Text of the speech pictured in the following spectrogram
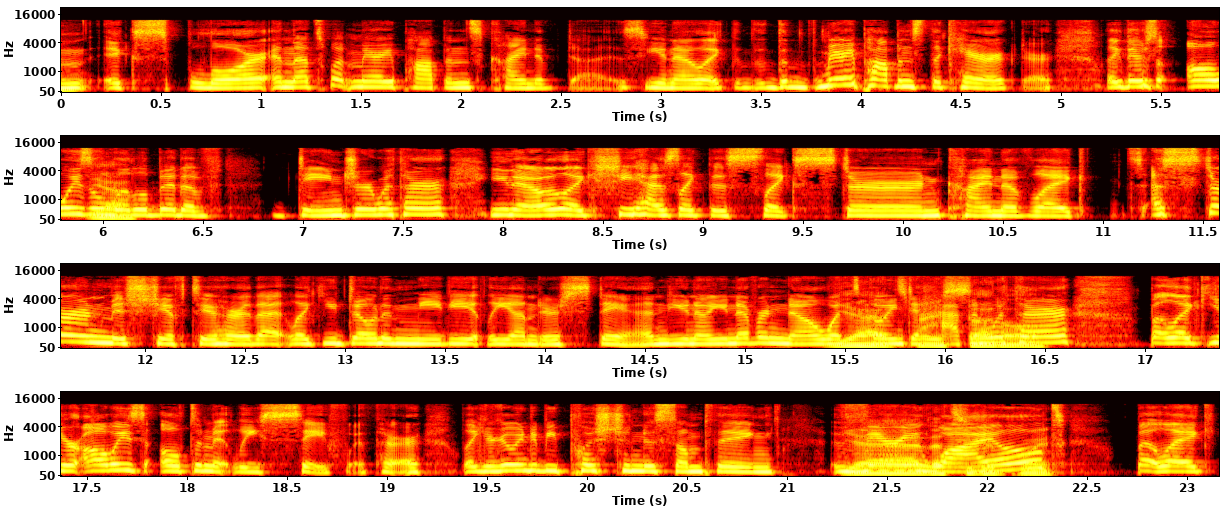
them explore. And that's what Mary Poppins kind of does. You know, like the, the Mary Poppins, the character. Like there's always a Yeah. little bit of danger with her. You know, like she has like this like stern kind of like a stern mischief to her that like you don't immediately understand. You know, you never know what's Yeah, going to happen with her but like you're always ultimately safe with her. Like you're going to be pushed into something very that's a good wild, but like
